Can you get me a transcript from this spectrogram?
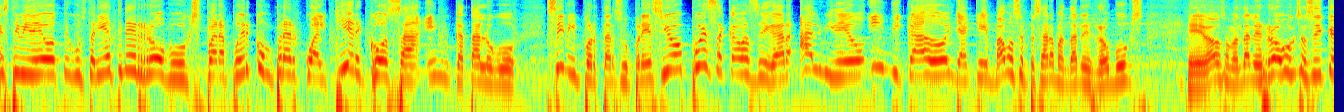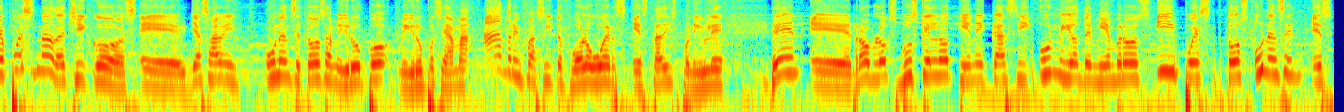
este video te gustaría tener Robux para poder comprar cualquier cosa en el catálogo sin importar su precio, pues acabas de llegar al video indicado ya que vamos a empezar a mandarles Robux. Eh, vamos a mandarles Robux, así que pues nada chicos, eh, ya saben, únanse todos a mi grupo. Mi grupo se llama Android Facito Followers, está disponible en eh, Roblox, búsquenlo, tiene casi un millón de miembros y pues todos únanse, es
